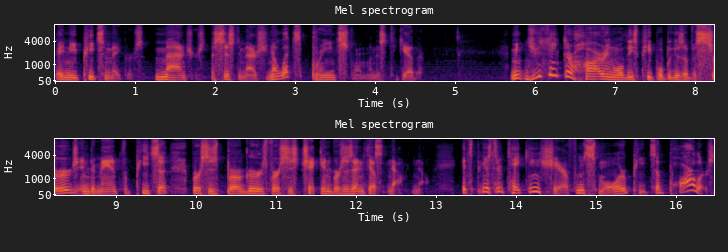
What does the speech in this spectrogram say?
They need pizza makers, managers, assistant managers. Now let's brainstorm on this together. I mean, do you think they're hiring all these people because of a surge in demand for pizza versus burgers versus chicken versus anything else? No, no. It's because they're taking share from smaller pizza parlors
